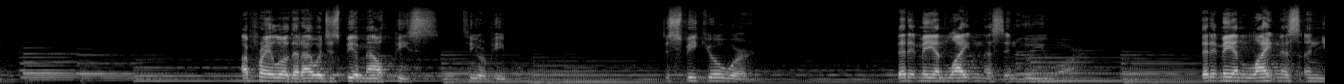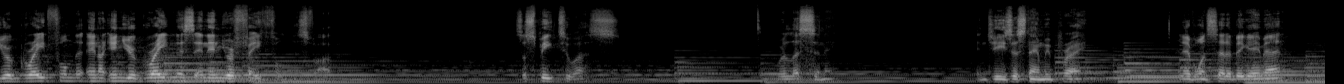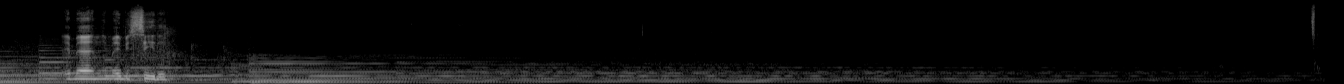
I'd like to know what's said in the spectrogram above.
I pray, Lord, that I would just be a mouthpiece to your people, to speak your word, that it may enlighten us in who you are, that it may enlighten us in your gratefulness, in your greatness, and in your faithfulness, Father. So speak to us. We're listening. In Jesus' name we pray. And everyone said a big amen. Amen. You may be seated.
